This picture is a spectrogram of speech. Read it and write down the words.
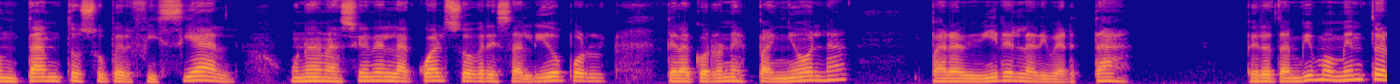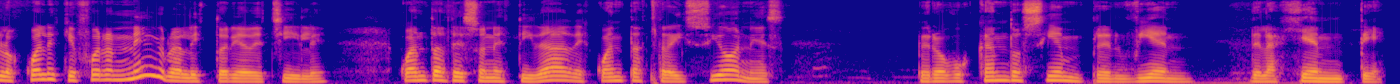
un tanto superficial, una nación en la cual sobresalió por de la corona española para vivir en la libertad pero también momentos en los cuales que fueron negros en la historia de Chile. Cuántas deshonestidades, cuántas traiciones, pero buscando siempre el bien de la gente,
